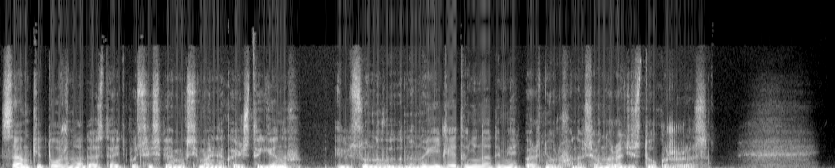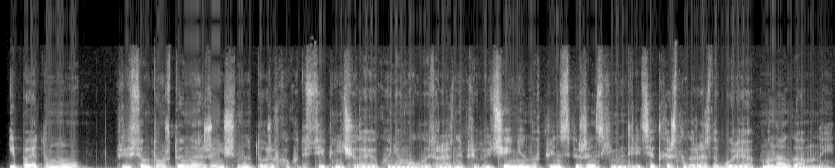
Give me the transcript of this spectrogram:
Самке тоже надо оставить после себя максимальное количество генов, эволюционно выгодно, но ей для этого не надо менять партнеров, она все равно родит столько же раз. И поэтому при всем том, что иная женщина тоже в какой-то степени человек, у нее могут быть разные приключения, но, в принципе, женский менталитет, конечно, гораздо более моногамный.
